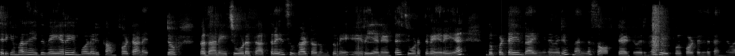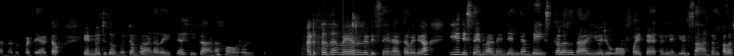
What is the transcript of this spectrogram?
ശരിക്കും പറഞ്ഞാൽ ഇത് വെയർ ചെയ്യുമ്പോൾ ഒരു കംഫർട്ടാണ് ഏറ്റവും പ്രധാനം. ഈ ചൂടത്ത് അത്രയും സുഖാട്ടോ നമുക്ക് വെയർ ചെയ്യാനായിട്ട് ചൂടത്ത് വെയർ ചെയ്യാൻ. ദുപ്പട്ടയും ഇതാ ഇങ്ങനെ വരും. നല്ല സോഫ്റ്റ് ആയിട്ട് വരുന്ന ജയ്പൂർ കോട്ടണിൽ തന്നെ വരുന്ന ദുപ്പട്ടയാട്ടോ. എണ്ണൂറ്റി തൊണ്ണൂറ്റൊമ്പതാണ് റേറ്റ് ഇതാണ് ഓവറോൾ ലുക്ക് അടുത്തത് വേറൊരു ഡിസൈൻ ആയിട്ട് വരിക. ഈ ഡിസൈൻ വരണതിന്റെ എല്ലാം ബേസ് കളർ ഇതായി ഒരു ഓഫ് വൈറ്റ് അല്ലെങ്കിൽ ഒരു സാൻഡൽ കളർ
